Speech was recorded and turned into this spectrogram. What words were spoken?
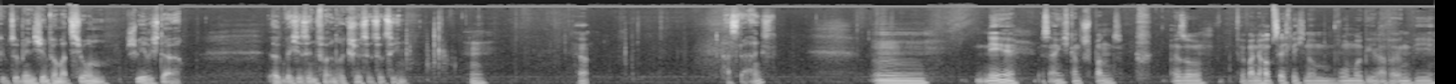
Gibt so wenig Informationen. Schwierig da irgendwelche sinnvollen Rückschlüsse zu ziehen. Ja. Hast du Angst? Mm, nee, ist eigentlich ganz spannend. Also, wir waren ja hauptsächlich nur im Wohnmobil, aber irgendwie.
